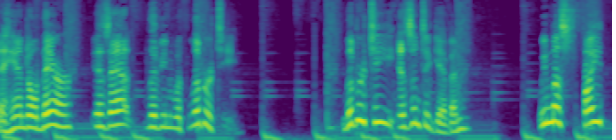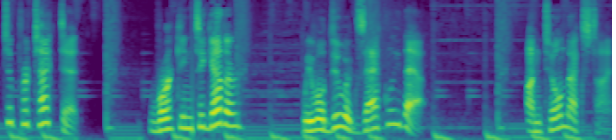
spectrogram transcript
The handle there is at Living with Liberty. Liberty isn't a given. We must fight to protect it. Working together, we will do exactly that. Until next time.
